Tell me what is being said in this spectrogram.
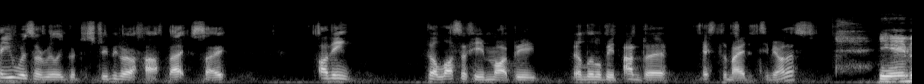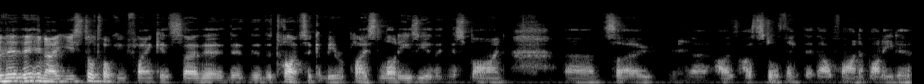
he was a really good distributor off halfback, so I think the loss of him might be a little bit underestimated, to be honest. Yeah, but they're, they're, you know, you're still talking flankers, so they're, they're the types that can be replaced a lot easier than your spine. Um, so you know, I, I still think that they'll find a body to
